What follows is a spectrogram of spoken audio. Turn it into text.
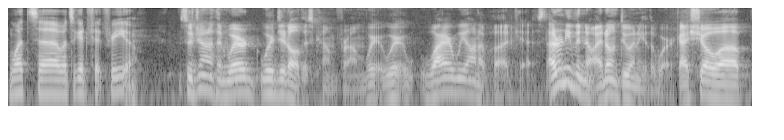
What's uh, what's a good fit for you? So, Jonathan, where where did all this come from? Where where why are we on a podcast? I don't even know. I don't do any of the work. I show up,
